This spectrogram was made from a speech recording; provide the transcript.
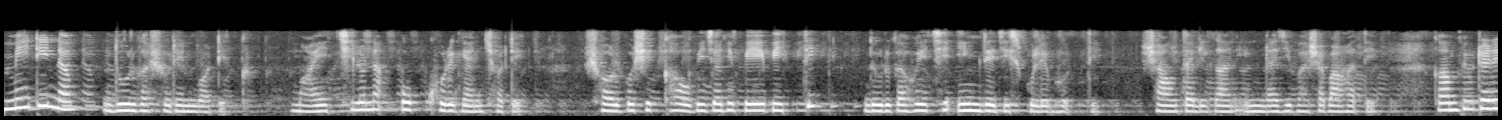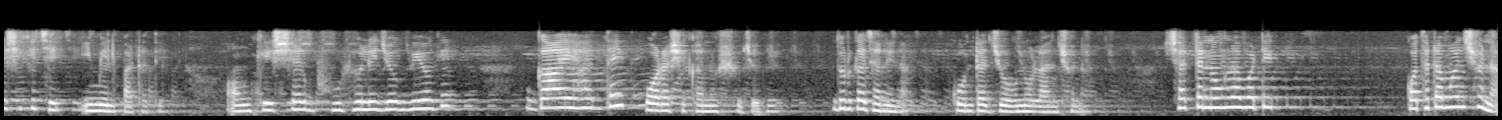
মেয়েটির নাম দুর্গা সোরেন বটেক। মায়ের ছিল না অক্ষর জ্ঞান ছটে। সর্বশিক্ষা অভিযানে পেয়ে বৃত্তি, দুর্গা হয়েছে ইংরেজি স্কুলে ভর্তি। সাঁওতালি গান, ইংরাজি ভাষা বাহাতে। কম্পিউটারে শিখেছে ইমেল পাঠাতে। অঙ্কের স্যার ভুল হলে যোগ বিয়োগে, গায়ে হাত দেয় পড়া শেখানোর সুযোগে। দুর্গা জানে না কোনটা যৌন লাঞ্ছনা। সারটা নোংরা বটে, কথাটা মানছ না?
